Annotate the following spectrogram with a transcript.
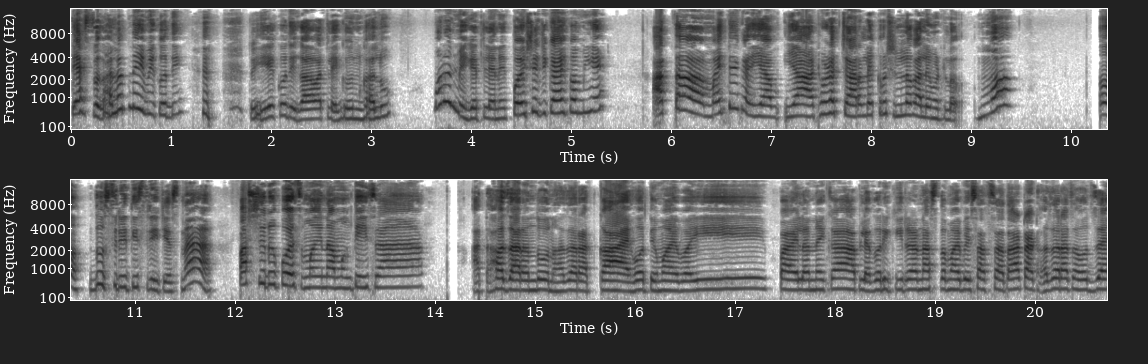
त्याच तर घालत नाही मी कधी. तू हे कधी गावातल्या घेऊन घालू? म्हणून मी घेतल्या नाही. पैशाची काय कमी आहे? आता माहीत आहे का या या आठवड्यात चार लेकर शिल्लक आले म्हटलं. मग? अ, दुसरी तिसरीचेच ना? पाचशे रुपयेच महिना मग त्याचा. आता हजार आणि दोन हजारात काय होते माय बाई? पाहिला नाही का? आपल्या घरी किराणा असतं माय बाई. सात सात आठ आठ हजाराचा होत जाय.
